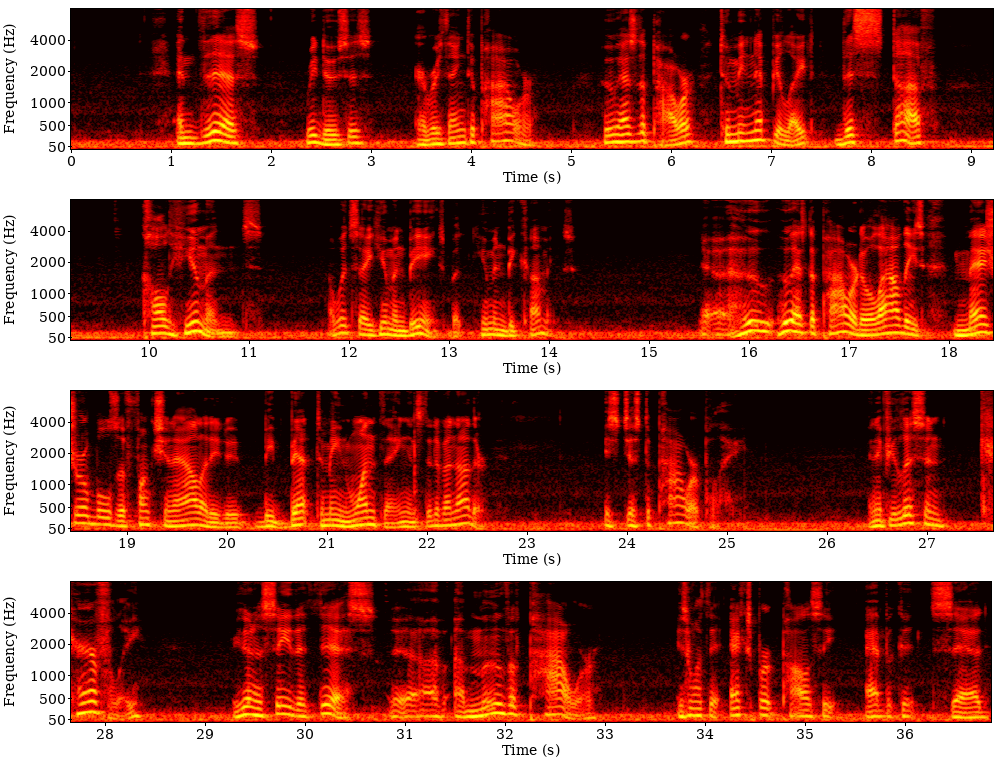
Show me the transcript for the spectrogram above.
And this reduces everything to power. Who has the power to manipulate this stuff called humans? I would say human beings, but human becomings. Uh, who, who has the power to allow these measurables of functionality to be bent to mean one thing instead of another? It's just a power play. And if you listen carefully, you're going to see that this, uh, a, a move of power, is what the expert policy advocate said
